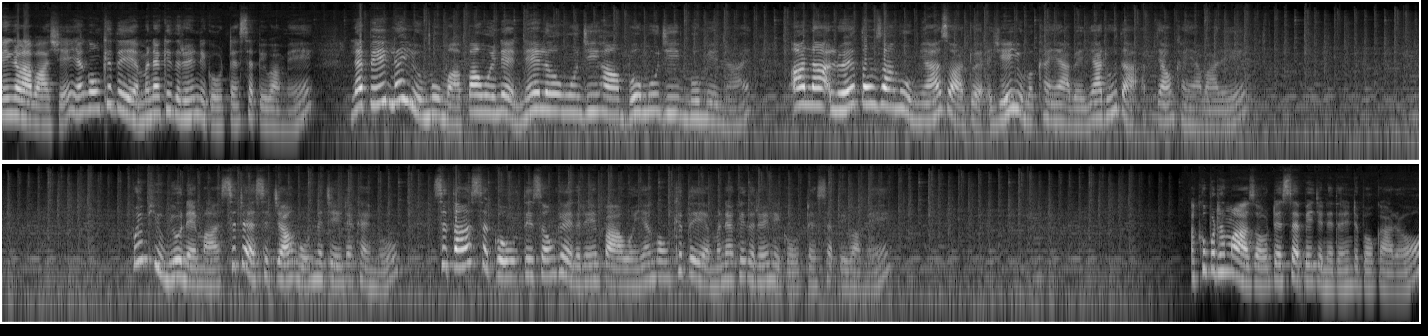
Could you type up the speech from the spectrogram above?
မင်္ဂလာပါရှင်ရန်ကုန်ခေတ်သစ်ရဲ့မနက်ခေတ်သတင်းတွေကိုတင်ဆက်ပေးပါမယ်လက်ပေးလက်ယူမှုမှာပါဝင်တဲ့နယ်လုံဝန်ကြီးဟောင်းဗိုလ်မှူးကြီးမိုးမင်းနိုင်အာနာအလွဲသုံးစားမှုများစွာအတွက်အရေးယူမခံရပဲရာထူးသာအပြောင်းခံရပါတယ်ပွင့်ဖြူမြို့နယ်မှာစစ်တပ်စစ်ကြောင်းကိုနှစ်ကြိမ်တက်ခိုက်မှုစစ်သား19ဦးသေဆုံးခဲ့တဲ့တဲ့တင်ပါဝင်ရန်ကုန်ခေတ်သစ်ရဲ့မနက်ခေတ်သတင်းတွေကိုတင်ဆက်ပေးပါမယ်အခုပထမဆုံးတက်ဆက်ပေးခြင်းတဲ့သတင်းတစ်ပုဒ်ကတော့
